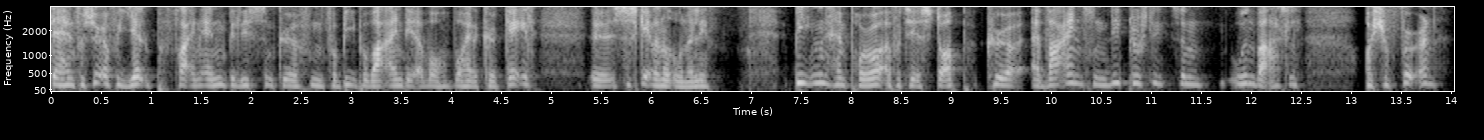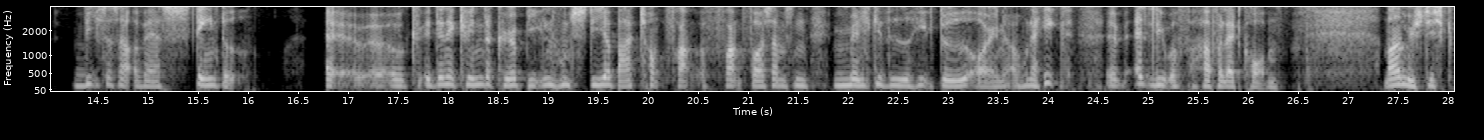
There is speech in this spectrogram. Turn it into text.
da han forsøger at få hjælp fra en anden bilist, som kører forbi på vejen der, hvor, hvor han er kørt galt, øh, så sker der noget underligt. Bilen, han prøver at få til at stoppe, kører af vejen sådan lige pludselig, sådan uden varsel, og chaufføren viser sig at være stendød. Øh, øh, øh den her kvinde, der kører bilen, hun stiger bare tomt frem, frem for sig med sådan mælkehvide, helt døde øjne, og hun er helt, øh, alt liv har forladt kroppen. Meget mystisk.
